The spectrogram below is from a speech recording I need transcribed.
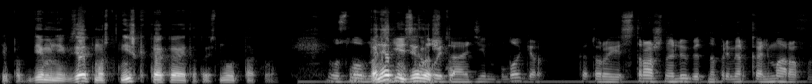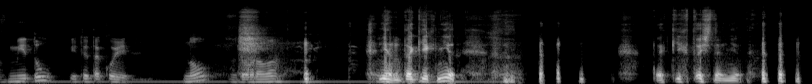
Типа, где мне их взять? Может, книжка какая-то? То есть, ну, вот такое. Условно, Понятное есть дело, какой-то что... один блогер, который страшно любит, например, кальмаров в меду, и ты такой, ну, здорово. Не, ну таких нет. Таких точно нет.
